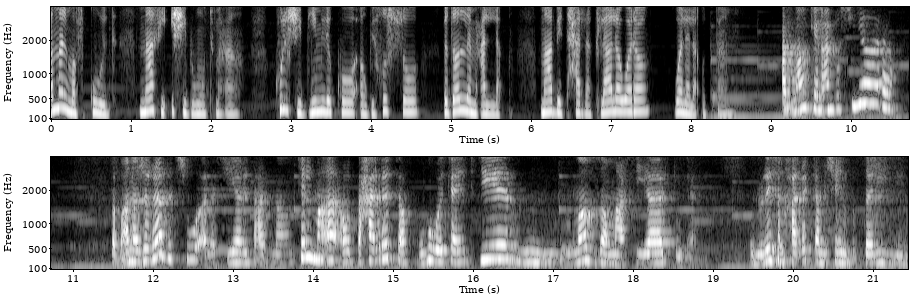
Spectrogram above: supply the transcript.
أما المفقود ما في إشي بموت معاه. كل شي بيملكه أو بخصه بضل معلق ما بيتحرك لا لورا ولا لقدام. عدنان كان عنده سيارة. طب أنا جربت سوقها لسيارة عدنان. كل ما أقعد تحركها وهو كان كتير منظم مع سيارته يعني. إنه لازم حركها مشان البطارية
